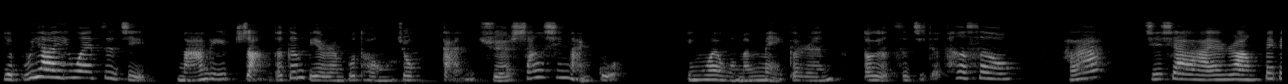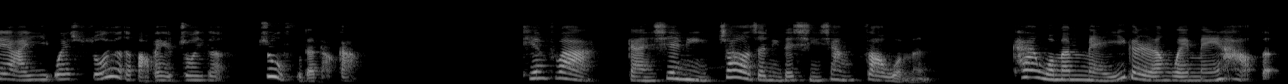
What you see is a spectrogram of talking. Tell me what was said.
也不要因为自己哪里长得跟别人不同就感觉伤心难过，因为我们每个人。都有自己的特色哦。好啦，接下来让贝贝阿姨为所有的宝贝做一个祝福的祷告。天父啊，感谢你照着你的形象造我们，看我们每一个人为美好的。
